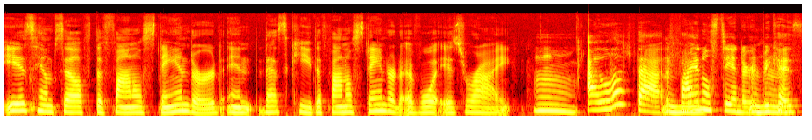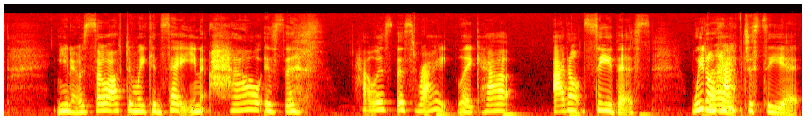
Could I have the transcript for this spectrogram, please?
is himself the final standard. And that's key the final standard of what is right. Mm, I love that, the mm-hmm. final standard, mm-hmm. because, you know, so often we can say, you know, how is this, how is this right? Like, how, I don't see this. We don't Right. have to see it.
